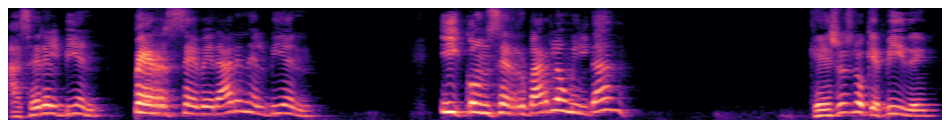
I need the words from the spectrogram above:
hacer el bien, perseverar en el bien y conservar la humildad. Que eso es lo que pide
